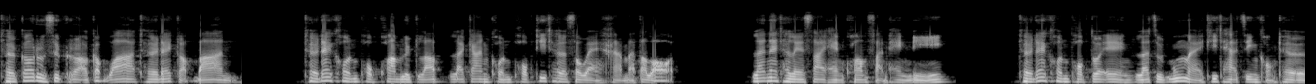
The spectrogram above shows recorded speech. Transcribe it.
เธอก็รู้สึกราวกับว่าเธอได้กลับบ้าน เธอได้ค้นพบความลึกลับและการค้นพบที่เธอแสวงหามาตลอด และในทะเลทรายแห่งความฝันแห่งนี้ เธอได้ค้นพบตัวเองและจุดมุ่งหมายที่แท้จริงของเธอ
